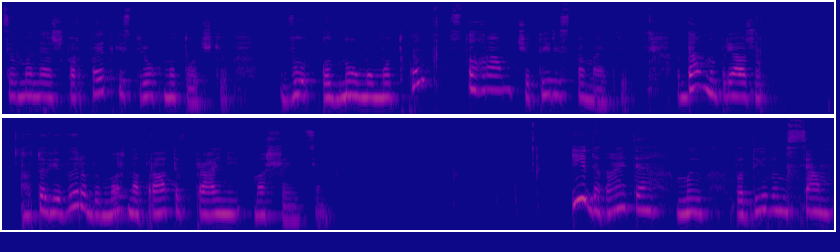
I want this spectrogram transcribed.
це в мене шкарпетки з трьох моточків. В одному мотку 100 грам 400 метрів. Дану пряжу готові вироби можна прати в пральній машинці. І давайте ми подивимося,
